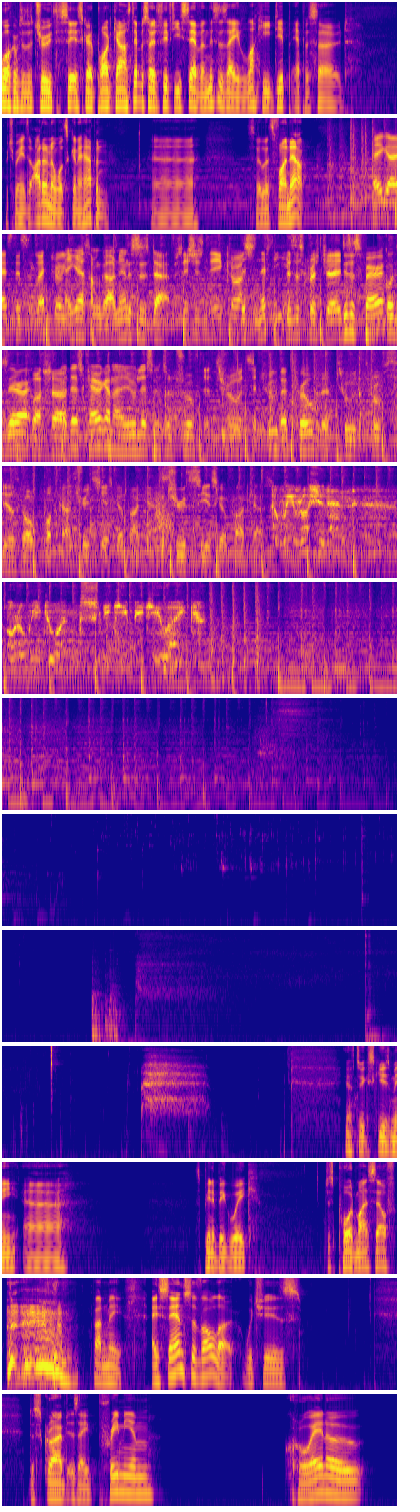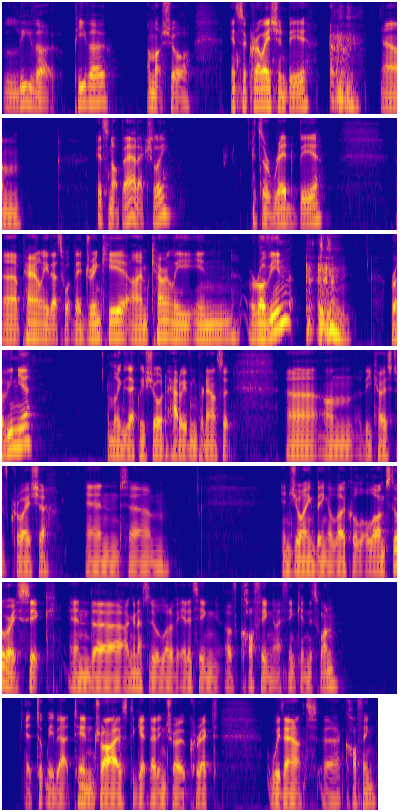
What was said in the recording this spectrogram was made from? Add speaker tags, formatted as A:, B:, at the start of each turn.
A: Welcome to the Truth CSGO podcast, episode 57. This is a lucky dip episode, which means I don't know what's going to happen. Uh, so let's find out.
B: Hey guys, this is Electro.
C: Hey guys, I'm Guardian.
D: This is Daps.
B: This is Nico.
C: This is Nifty.
D: This is Chris J.
B: This is Fair.
D: Godzilla.
C: Uh,
D: Flasha.
C: this is Kerrigan, and you listen to the Truth.
D: The Truth.
B: The truth. The truth.
D: The Truth. The Truth CSGO podcast.
C: Truth CSGO podcast.
D: The Truth CSGO podcast.
E: Are we rushing in? Or are we going sneaky beaky like?
A: You have to excuse me. Uh, it's been a big week. Just poured myself, pardon me, a San Savolo, which is described as a premium Croano Levo. Pivo? I'm not sure. It's a Croatian beer. um, it's not bad, actually. It's a red beer. Uh, apparently, that's what they drink here. I'm currently in Rovin, Rovinja. I'm not exactly sure how to even pronounce it. Uh, on the coast of Croatia, and um, enjoying being a local. Although I'm still very sick, and uh, I'm gonna have to do a lot of editing of coughing. I think in this one, it took me about ten tries to get that intro correct without uh, coughing.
